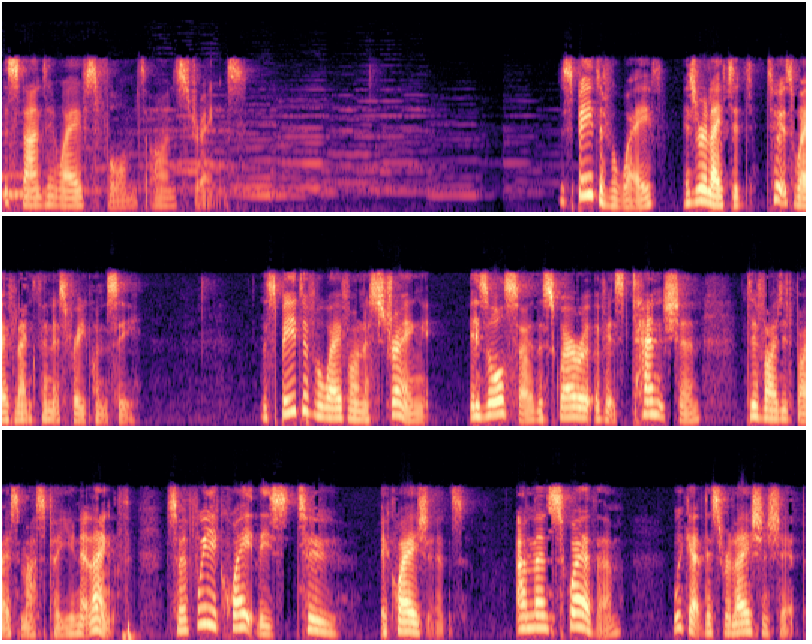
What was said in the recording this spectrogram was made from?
the standing waves formed on strings. The speed of a wave is related to its wavelength and its frequency. The speed of a wave on a string is also the square root of its tension divided by its mass per unit length. So if we equate these two equations and then square them, we get this relationship.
